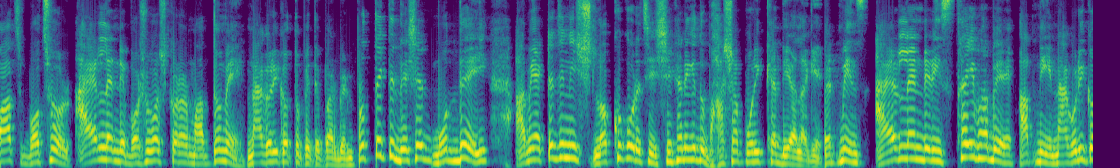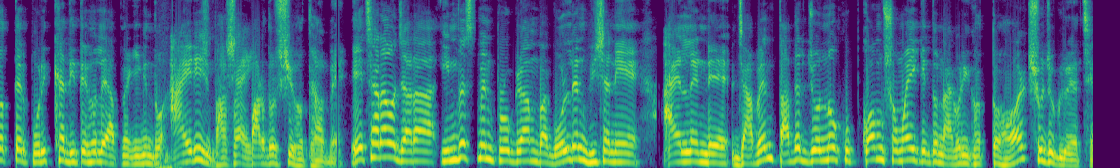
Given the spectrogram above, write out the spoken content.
পাঁচ বছর আয়ারল্যান্ডে বসবাস করার মাধ্যমে নাগরিকত্ব পেতে পারবেন। প্রত্যেকটি দেশের মধ্যেই আমি একটা জিনিস লক্ষ্য করেছি, সেখানে কিন্তু ভাষা পরীক্ষা দেওয়া লাগে। দ্যাট মিনস আয়ারল্যান্ডের স্থায়ীভাবে আপনি নাগরিকত্বের পরীক্ষা দিতে হলে আপনাকে কিন্তু আইরিশ ভাষায় পারদর্শী হতে হবে। এছাড়াও যারা ইনভেস্টমেন্ট প্রোগ্রাম বা গোল্ডেন ভিসা নিয়ে আয়ারল্যান্ডে যাবেন, তাদের জন্য খুব কম সময়ে কিন্তু নাগরিকত্ব হওয়ার সুযোগ রয়েছে।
